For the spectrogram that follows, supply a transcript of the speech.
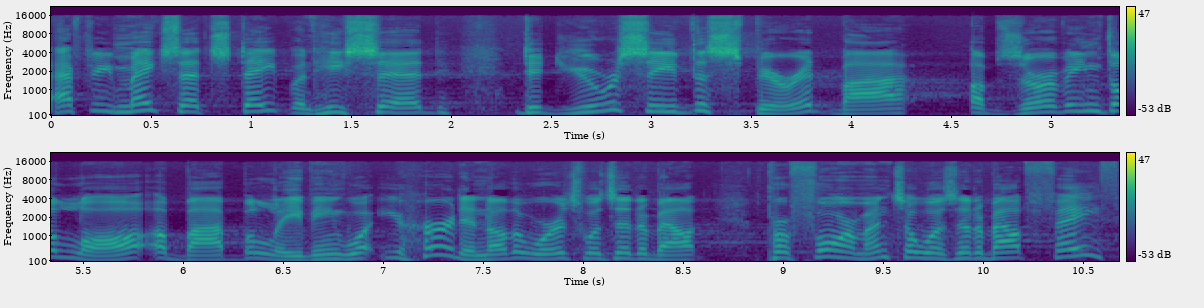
After he makes that statement, he said, Did you receive the Spirit by observing the law or by believing what you heard? In other words, was it about performance or was it about faith?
